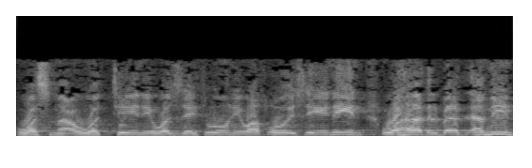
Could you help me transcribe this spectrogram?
واسمعوا والتين والزيتون وطور سينين وهذا البلد الأمين.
